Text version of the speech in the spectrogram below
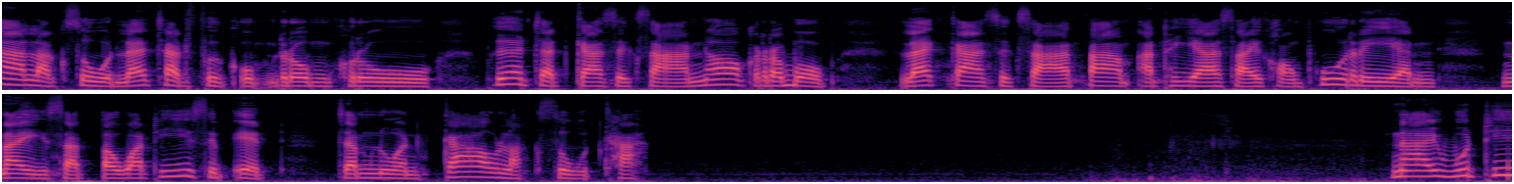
นาหลักสูตรและจัดฝึกอบรมครู เพื่อจัดการศึกษานอกระบบ และการศึกษาตามอัธยาศัยของผู้เรียน ในศตวรรษที่21 จำนวน 9 หลักสูตรค่ะ นายวุฒิ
